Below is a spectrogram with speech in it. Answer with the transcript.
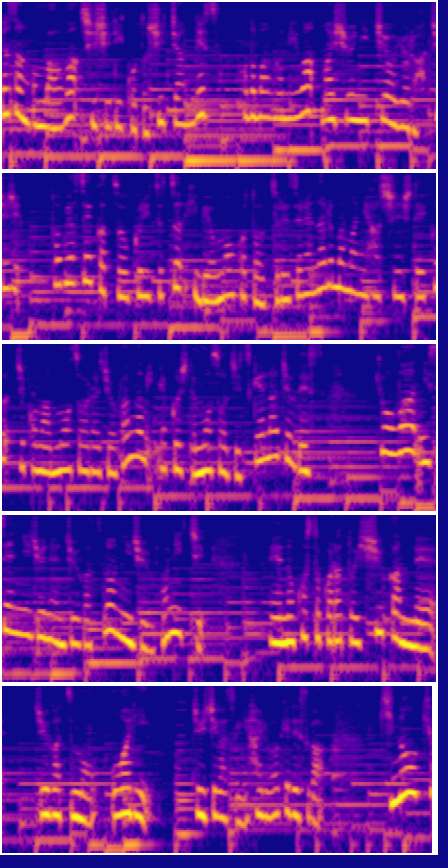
皆さんこんばんはシシリことしーちゃんです。この番組は毎週日曜夜8時闘病生活を送りつつ日々思うことをつれづれなるままに発信していく自己満妄想ラジオ番組略して妄想実現ラジオです。今日は2020年10月の25日、えー残すところあと1週間で10月も終わり11月に入るわけですが昨日今日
